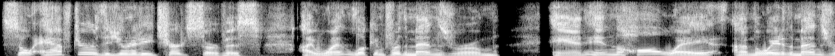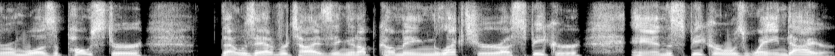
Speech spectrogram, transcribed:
so after the Unity Church service, I went looking for the men's room. And in the hallway on the way to the men's room was a poster that was advertising an upcoming lecture, a speaker, and the speaker was Wayne Dyer.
